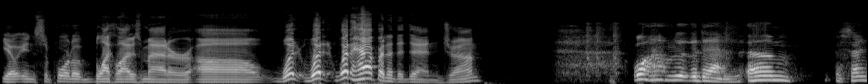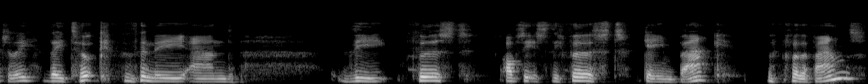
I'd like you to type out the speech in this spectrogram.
you know, in support of Black Lives Matter. Uh, what what what happened at the Den, Jon? What happened at the Den? Um, essentially, they took the knee, and the first, obviously, it's the first game back for the fans,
